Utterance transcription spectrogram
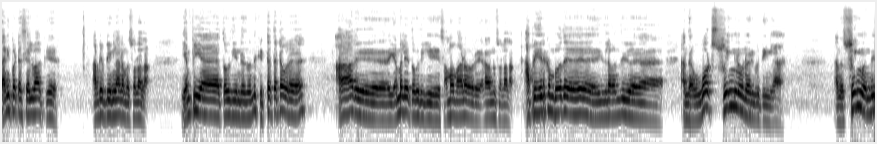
தனிப்பட்ட செல்வாக்கு அப்படி இப்படின்லாம் நம்ம சொல்லலாம். எம்பி தொகுதின்றது வந்து கிட்டத்தட்ட ஒரு ஆறு எம்எல்ஏ தொகுதிக்கு சமமான ஒரு இடம்னு சொல்லலாம். அப்படி இருக்கும்போது இதில் வந்து அந்த ஓட் ஸ்விங்னு ஒன்று இருக்கு பார்த்தீங்களா அந்த ஸ்விங் வந்து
